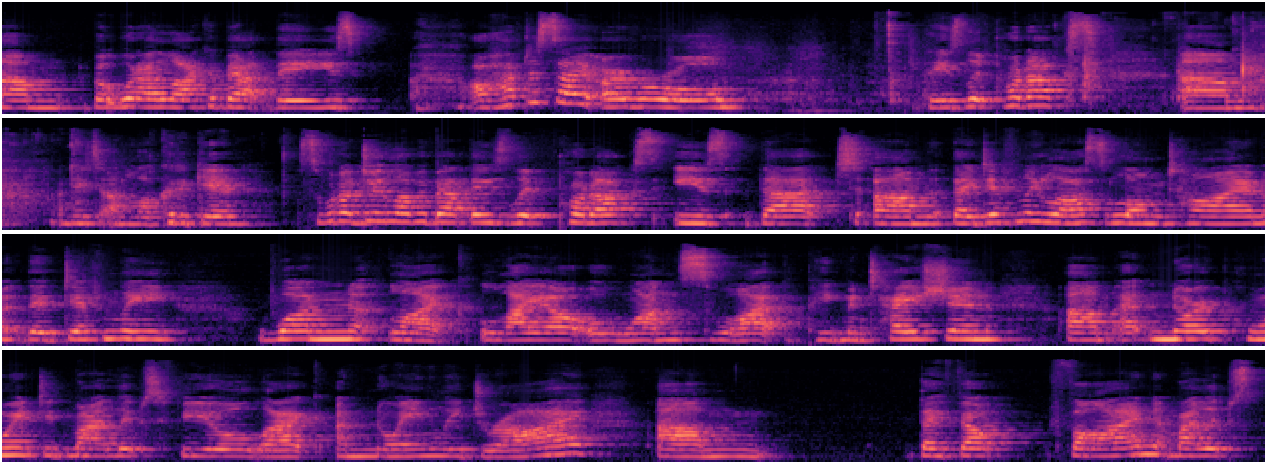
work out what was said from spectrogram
Um, but what I like about these, I'll have to say overall, these lip products, um, I need to unlock it again. So what I do love about these lip products is that um, they definitely last a long time. They're definitely one like layer or one swipe pigmentation. Um, at no point did my lips feel like annoyingly dry. Um, they felt fine. My lips,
